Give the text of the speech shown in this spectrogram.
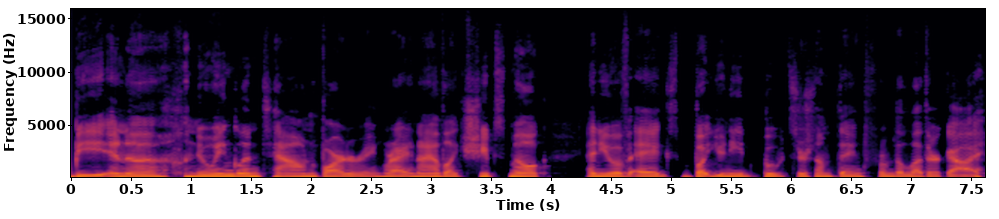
be in a New England town bartering, right? And I have like sheep's milk and you have eggs, but you need boots or something from the leather guy.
